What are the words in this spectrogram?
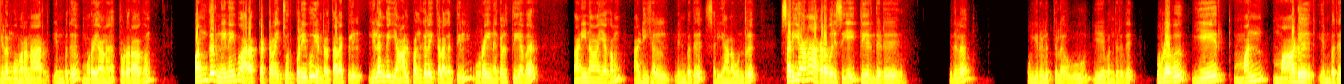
இளங்குமரனார் என்பது முறையான தொடராகும். பங்கர் நினைவு அறக்கட்டளை சொற்பொழிவு என்ற தலைப்பில் இலங்கை யாழ் பல்கலைக்கழகத்தில் உரை நிகழ்த்தியவர் தனிநாயகம் அடிகள் என்பது சரியான ஒன்று. சரியான அகரவரிசையை தேர்ந்தெடு. இதில் உயிரெழுத்தில் உ ஏ வந்துடுது உழவு ஏர் மண் மாடு என்பது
